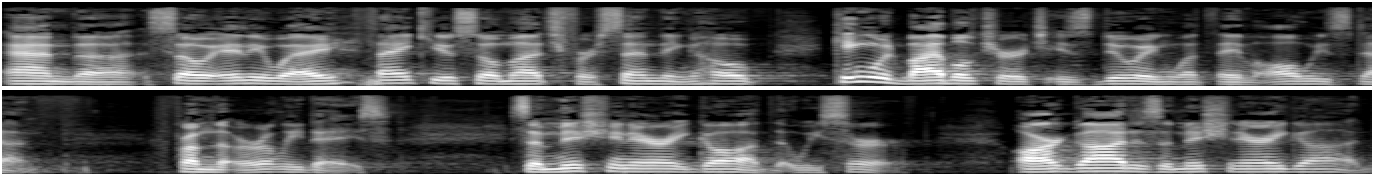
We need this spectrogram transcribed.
And uh, so, anyway, thank you so much for sending hope. Kingwood Bible Church is doing what they've always done from the early days. It's a missionary God that we serve. Our God is a missionary God.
